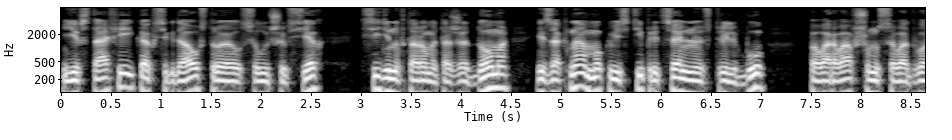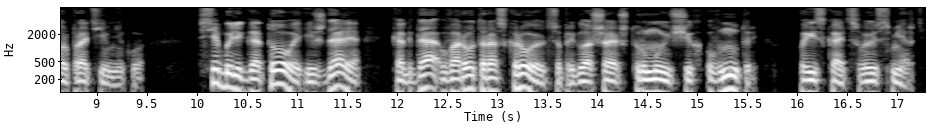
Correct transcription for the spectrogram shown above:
Евстафий, как всегда, устроился лучше всех — сидя на втором этаже дома, из окна мог вести прицельную стрельбу по ворвавшемуся во двор противнику. Все были готовы и ждали, когда ворота раскроются, приглашая штурмующих внутрь, поискать свою смерть.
